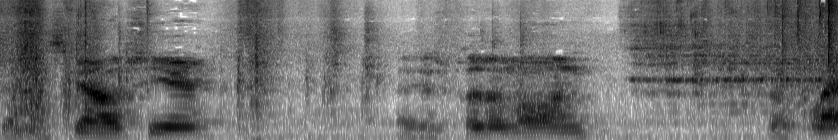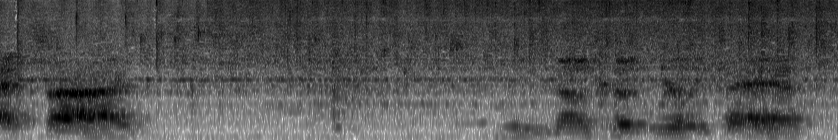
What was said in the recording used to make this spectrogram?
Got my scallops here. I just put them on the flat side. These are gonna cook really fast.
